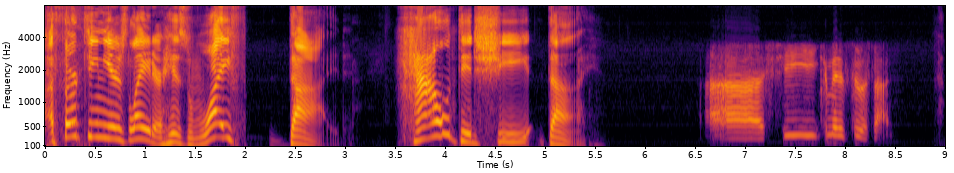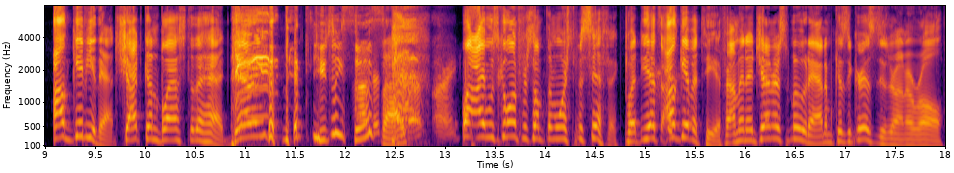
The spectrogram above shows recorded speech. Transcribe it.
uh, 13 years later, his wife died. How did she die? Uh, she committed suicide. I'll give you that. Shotgun blast to the head. Gary? That's usually Uh, that's suicide. fair enough. All right. Well, I was going for something more specific, but yes, I'll give it to you. If I'm in a generous mood, Adam, because the Grizzlies are on a roll.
